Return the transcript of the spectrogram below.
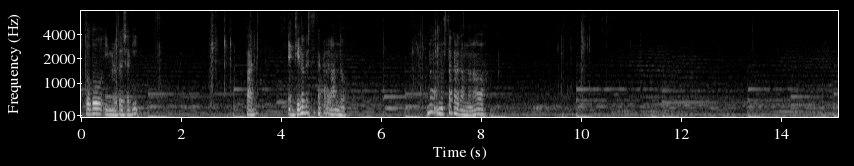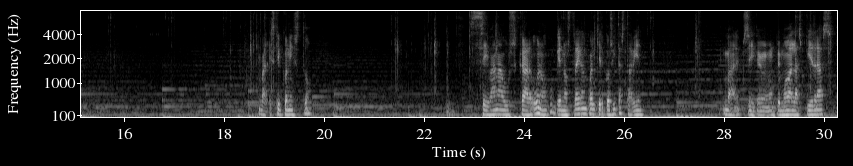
Todo y me lo traes aquí. Vale. Entiendo que este está cargando. No, no está cargando nada. Vale, es que con esto... Se van a buscar... Bueno, con que nos traigan cualquier cosita está bien. Vale, sí, que aunque muevan las piedras...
